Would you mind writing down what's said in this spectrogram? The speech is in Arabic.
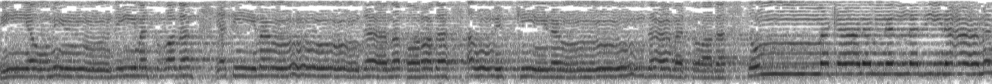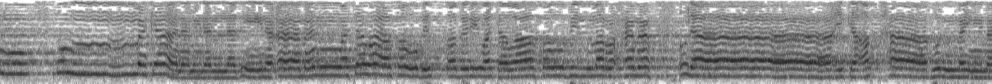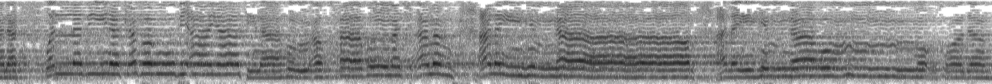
في يوم ذي مسغبة يتيما ذا مقربة أو مسكينا ذا متربة. ثم كان من الذين آمنوا ثم كان من الذين آمنوا وتواصوا بالصبر وتواصوا والمرحمة أولئك أصحاب الميمنة. والذين كفروا بآياتنا هم أصحاب المشأمة. عليهم نار عليهم نار مؤصدة.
